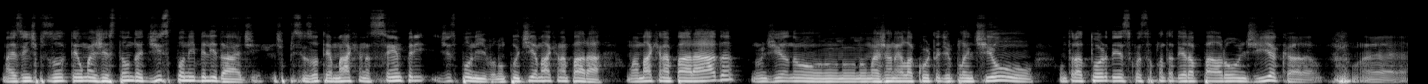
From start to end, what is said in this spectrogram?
Mas a gente precisou ter uma gestão da disponibilidade. A gente precisou ter máquina sempre disponível. Não podia máquina parar. Uma máquina parada, num dia, no, no, numa janela curta de plantio, um, trator desse com essa plantadeira parou um dia, cara, é,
